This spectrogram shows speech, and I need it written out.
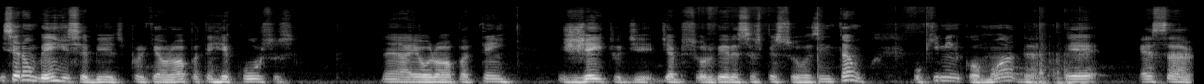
E serão bem recebidos, porque a Europa tem recursos, né? a Europa tem jeito de, de absorver essas pessoas. Então, o que me incomoda é essa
